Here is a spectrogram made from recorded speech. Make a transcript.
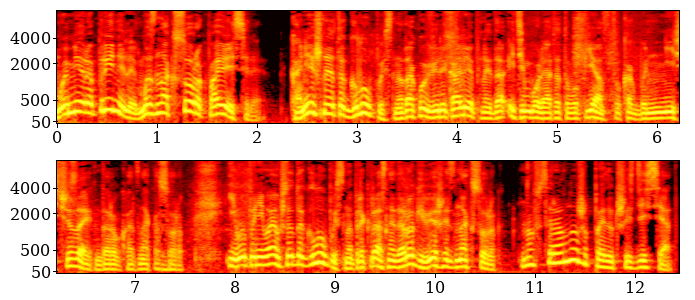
Мы меры приняли, мы знак 40 повесили. Конечно, это глупость на такой великолепный, да, и тем более от этого пьянства как бы не исчезает на дорогах от знака 40. И мы понимаем, что это глупость на прекрасной дороге вешать знак 40. Но все равно же пойдут 60.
